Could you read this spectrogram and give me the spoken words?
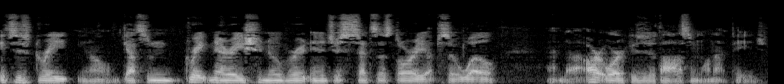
it's just great, you know, got some great narration over it and it just sets the story up so well. And, uh, artwork is just awesome on that page.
